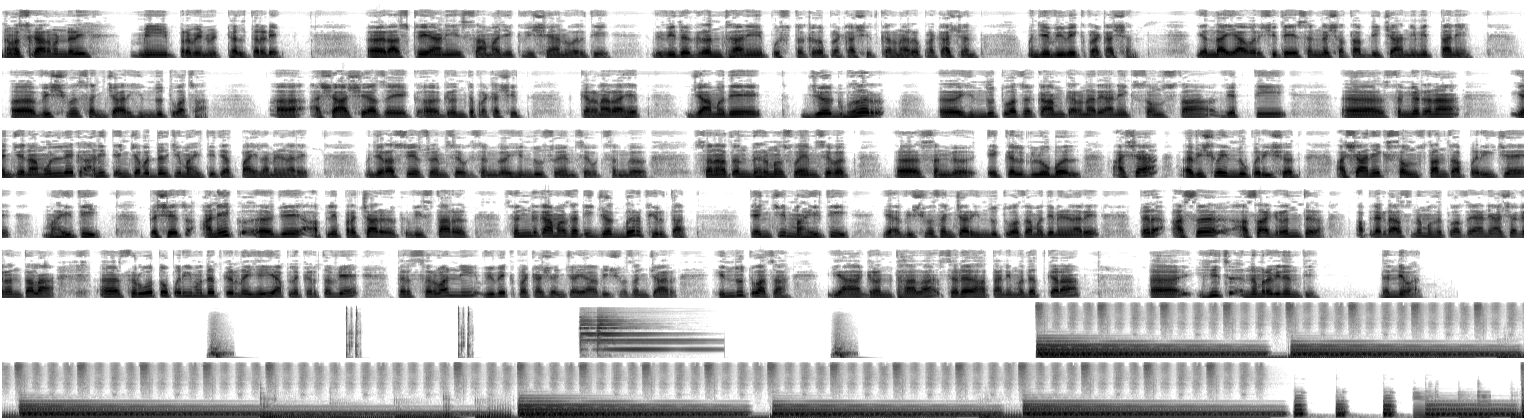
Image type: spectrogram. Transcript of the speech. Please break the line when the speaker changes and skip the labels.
नमस्कार मंडळी मी प्रवीण विठ्ठल तरडे. राष्ट्रीय आणि सामाजिक विषयांवरती विविध ग्रंथ आणि पुस्तकं प्रकाशित करणारं प्रकाशन म्हणजे विवेक प्रकाशन. यंदा यावर्षी ते संघ शताब्दीच्या निमित्ताने विश्व संचार हिंदुत्वाचा अशा आशयाचं एक ग्रंथ प्रकाशित करणार आहेत ज्यामध्ये जगभर हिंदुत्वाचं काम करणारे अनेक संस्था व्यक्ती संघटना यांचे नामोल्लेख आणि त्यांच्याबद्दलची माहिती त्यात पाहायला मिळणार आहे. म्हणजे राष्ट्रीय स्वयंसेवक संघ हिंदू स्वयंसेवक संघ सनातन धर्म स्वयंसेवक संघ एकल ग्लोबल अशा विश्व हिंदू परिषद अशा अनेक संस्थांचा परिचय माहिती तसेच अनेक जे आपले प्रचारक विस्तारक संघ कामासाठी जगभर फिरतात त्यांची माहिती या विश्वसंचार हिंदुत्वाचा मध्ये मिळणार आहे. तर असं असा ग्रंथ आपल्याकडे असणं महत्वाचं आहे आणि अशा ग्रंथाला सर्वतोपरी मदत करणं हेही आपलं कर्तव्य आहे. तर सर्वांनी विवेक प्रकाशनच्या या विश्वसंचार हिंदुत्वाचा या ग्रंथाला सडळ हाताने मदत करा. हीच नम्र विनंती. धन्यवाद. Thank you.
